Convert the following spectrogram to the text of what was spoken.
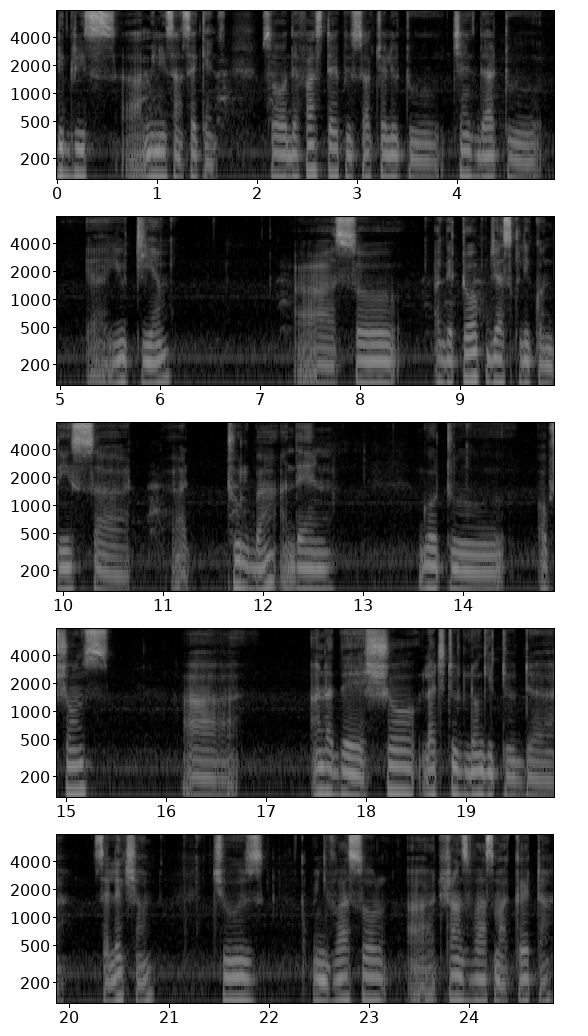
degrees, uh, minutes and seconds. So the first step is actually to change that to uh, UTM. Uh, so at the top, just click on this uh, uh, toolbar and then go to options. Under the show latitude longitude selection, choose universal transverse Mercator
